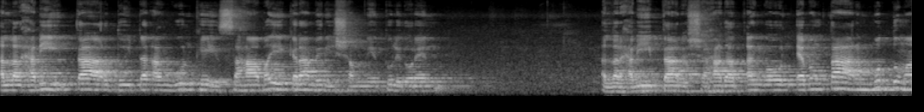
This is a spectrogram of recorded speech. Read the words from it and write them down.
আল্লাহর হাবিব তার দুইটা আঙ্গুলকে সাহাবাই কেরামের সামনে তুলে ধরেন। আল্লাহর হাবিব তার শাহাদাত আঙ্গুল এবং তার মধ্যমা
